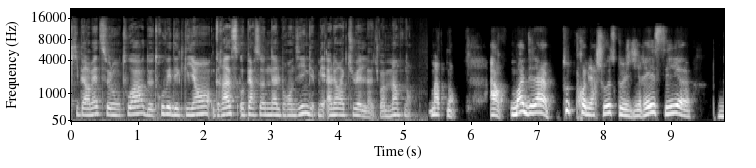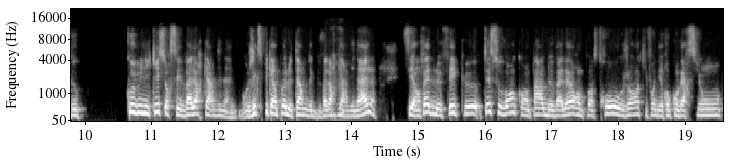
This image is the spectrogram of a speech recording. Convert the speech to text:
qui permettent, selon toi, de trouver des clients grâce au personal branding, mais à l'heure actuelle, là, tu vois, maintenant? Maintenant. Alors, moi, déjà, la toute première chose que je dirais, c'est de communiquer sur ses valeurs cardinales. Bon, J'explique un peu le terme de valeurs mhm. cardinales c'est en fait le fait que, tu sais, souvent, quand on parle de valeurs, on pense trop aux gens qui font des reconversions,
